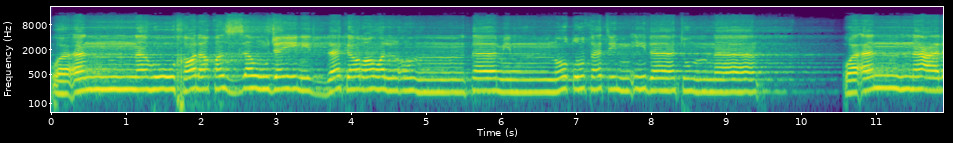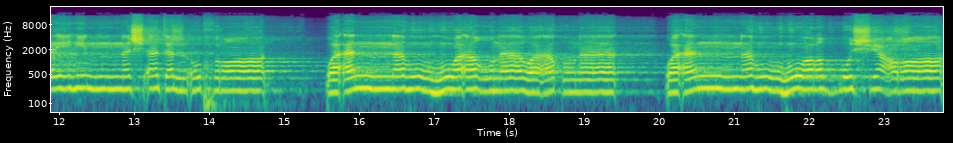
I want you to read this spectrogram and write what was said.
وأنه خلق الزوجين الذكر والأنثى من نطفة إذا تمنى وأن عليه النشأة الأخرى وأنه هو أغنى وأقنى وأنه هو رب الشعرى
